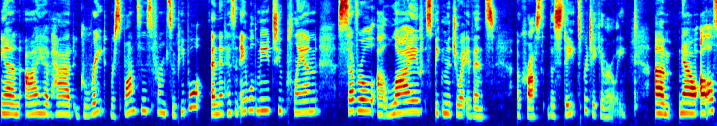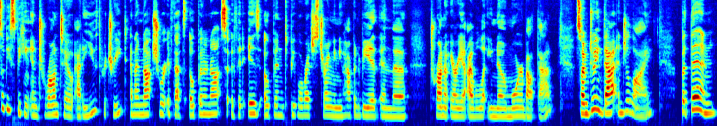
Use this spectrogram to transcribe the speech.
And I have had great responses from some people, and it has enabled me to plan several uh, live Speaking with Joy events across the states, particularly. Um, now, I'll also be speaking in Toronto at a youth retreat, and I'm not sure if that's open or not. So, if it is open to people registering and you happen to be in the Toronto area, I will let you know more about that. So, I'm doing that in July. But then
